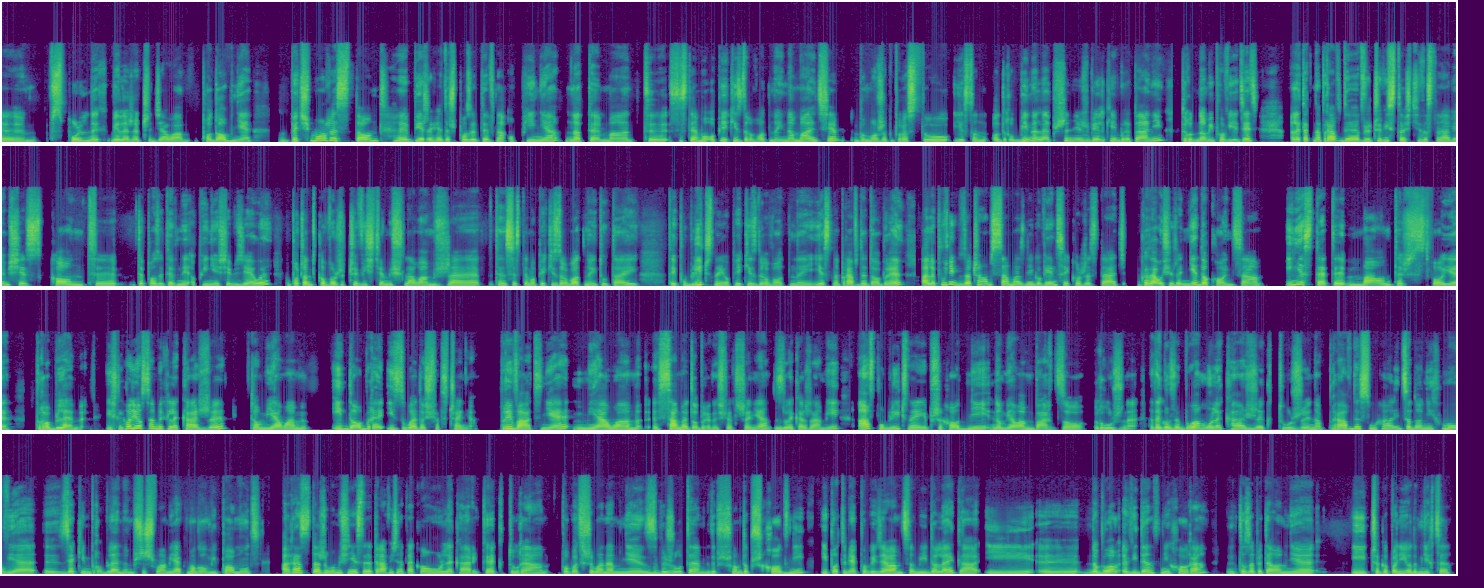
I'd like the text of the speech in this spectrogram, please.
wspólnych, wiele rzeczy działa podobnie. Być może stąd e, bierze się też pozytywna opinia na temat e, systemu opieki zdrowotnej na Malcie, bo może po prostu jest on odrobinę lepszy niż w Wielkiej Brytanii. Trudno mi powiedzieć, ale tak naprawdę w rzeczywistości zastanawiam się, skąd e, te pozytywne opinie się wzięły. Bo początkowo rzeczywiście myślałam, że ten system opieki zdrowotnej tutaj, tej publicznej opieki zdrowotnej jest naprawdę dobry, ale później, gdy zaczęłam sama z niego więcej korzystać, okazało się, że nie do końca i niestety ma on też swoje problemy. Jeśli chodzi o samych lekarzy, to miałam i dobre, i złe doświadczenia. Prywatnie miałam same dobre doświadczenia z lekarzami, a w publicznej przychodni no, miałam bardzo różne. Dlatego, że byłam u lekarzy, którzy naprawdę słuchali, co do nich mówię, y, z jakim problemem przyszłam, jak mogą mi pomóc. A raz zdarzyło mi się niestety trafić na taką lekarkę, która popatrzyła na mnie z wyrzutem, gdy przyszłam do przychodni i po tym, jak powiedziałam, co mi dolega i yy, no byłam ewidentnie chora, to zapytała mnie, i czego pani ode mnie chce?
